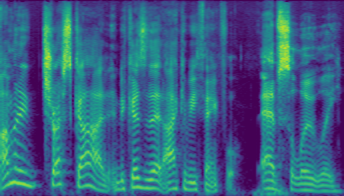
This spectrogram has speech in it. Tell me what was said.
I'm going to trust God, and because of that, I can be thankful. Absolutely.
